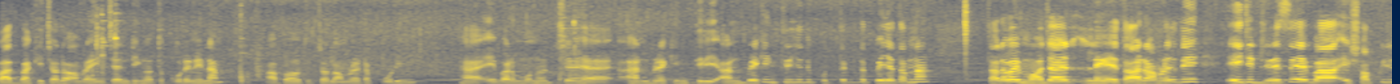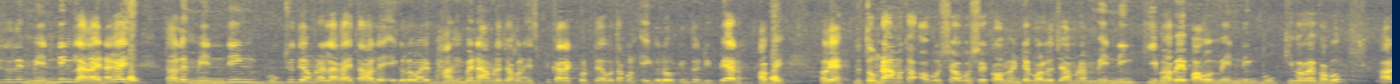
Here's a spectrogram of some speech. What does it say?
বাদ বাকি চলো, আমরা ইনচেন্টিংও তো করে নিলাম। আপাতত চলো, আমরা এটা পড়ি। হ্যাঁ এবার মনে হচ্ছে হ্যাঁ আনব্রেকিং থ্রি আনব্রেকিং থ্রি যদি প্রত্যেকটা পেয়ে যেতাম না, তাহলে ভাই মজায় লেগে যেত। আর আমরা যদি এই যে ড্রেসে বা এই সব কিছু যদি মেন্ডিং লাগাই না গাইস তাহলে মেন্ডিং বুক যদি আমরা লাগাই, তাহলে এগুলো ভাই ভাঙবে না। আমরা যখন এসপি কালেক্ট করতে যাব, তখন এগুলোও কিন্তু রিপেয়ার হবে। ওকে তো তোমরা আমাকে অবশ্যই অবশ্যই কমেন্টে বলো যে আমরা মেন্ডিং কীভাবে পাবো মেন্ডিং বুক কীভাবে পাবো। আর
